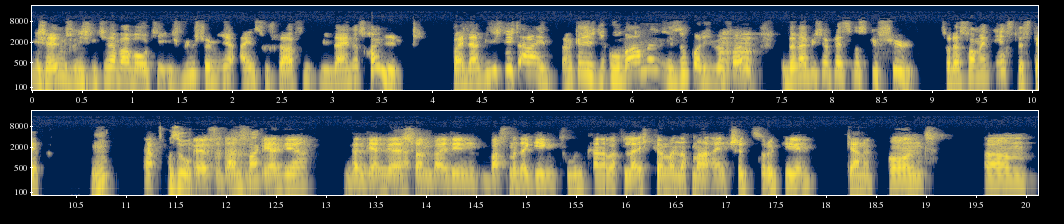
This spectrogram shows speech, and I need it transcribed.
ich erinnere mich, wenn ich ein Kind war, war okay, ich wünsche mir einzuschlafen wie deine Freundin. Weil dann bin ich nicht allein. Dann kann ich die umarmen, ist super liebevoll. Mhm. Und dann habe ich ein besseres Gefühl. So, das war mein erster Step. Hm? Ja. So, also dann Anfang, wären wir, dann wären wir ja. schon bei den, was man dagegen tun kann. Aber vielleicht können wir noch mal einen Schritt zurückgehen. Gerne. Und ähm,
